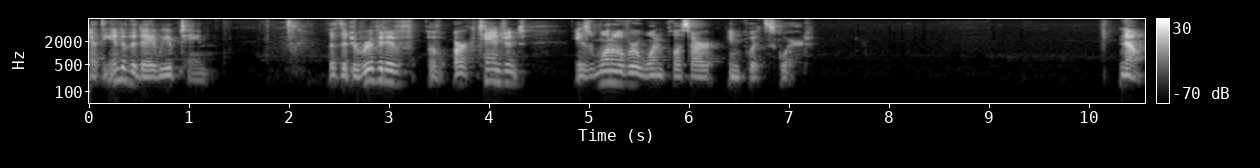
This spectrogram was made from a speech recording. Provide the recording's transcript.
At the end of the day, we obtain that the derivative of arctangent is 1 over 1 plus our input squared. Now,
